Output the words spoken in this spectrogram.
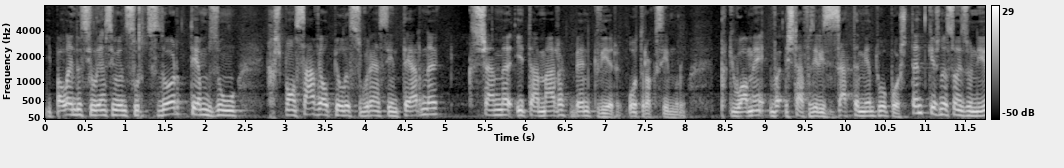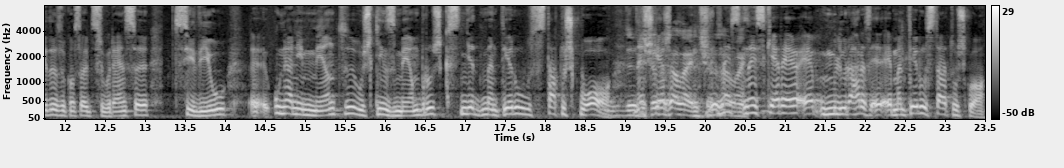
E para além do silêncio ensurdecedor, temos um responsável pela segurança interna que se chama Itamar Ben-Gvir, outro oxímoro. Porque o homem está a fazer exatamente o oposto. Tanto que as Nações Unidas, o Conselho de Segurança, decidiu eh, unanimemente, os 15 membros, que se tinha de manter o status quo. De- de Jerusalém, de Jerusalém. nem- nem sequer é, é melhorar, é é manter o status quo.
